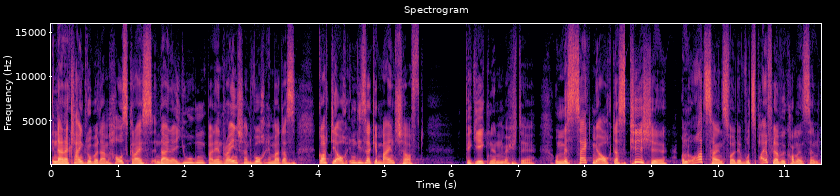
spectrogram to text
in deiner Kleingruppe, in deinem Hauskreis, in deiner Jugend, bei den Rangern, wo auch immer, dass Gott dir auch in dieser Gemeinschaft begegnen möchte. Und es zeigt mir auch, dass Kirche ein Ort sein sollte, wo Zweifler willkommen sind,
